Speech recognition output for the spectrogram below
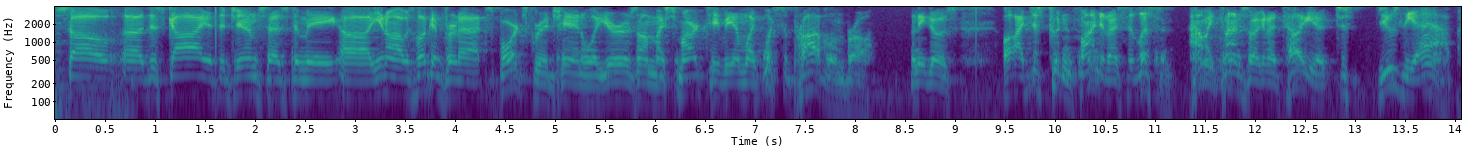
So uh, this guy at the gym says to me, uh, you know, I was looking for that Sports Grid channel of yours on my smart TV. I'm like, what's the problem, bro? And he goes, well, I just couldn't find it. I said, listen, how many times am I going to tell you? Just use the app.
